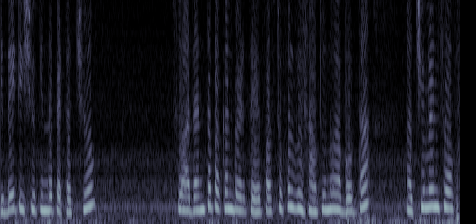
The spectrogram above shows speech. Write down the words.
డిబేట్ ఇష్యూ కింద పెట్టచ్చు. సో అదంతా పక్కన పెడితే first of all we have to know about the achievements of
